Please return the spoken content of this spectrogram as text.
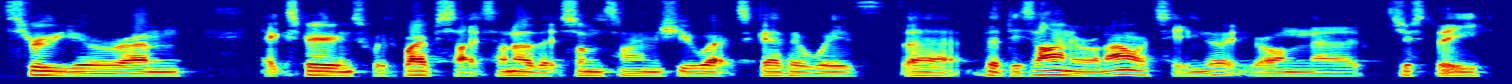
through your um, experience with websites, I know that sometimes you work together with uh, the designer on our team. Don't you on uh, just the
